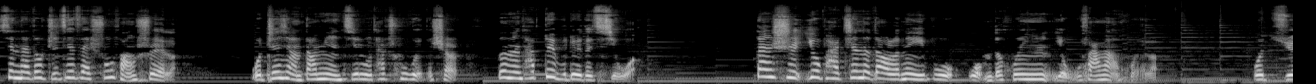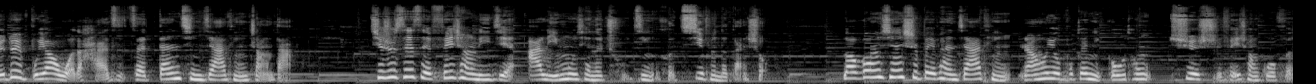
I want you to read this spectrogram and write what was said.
现在都直接在书房睡了，我真想当面揭露他出轨的事儿，问问他对不对得起我，但是又怕真的到了那一步，我们的婚姻也无法挽回了。我绝对不要我的孩子在单亲家庭长大。其实 C C 非常理解阿离目前的处境和气愤的感受，老公先是背叛家庭，然后又不跟你沟通，确实非常过分。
